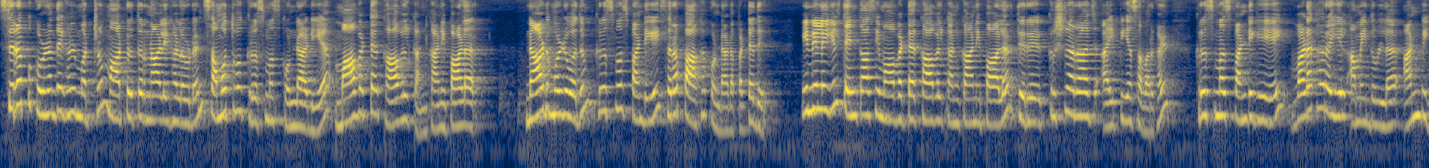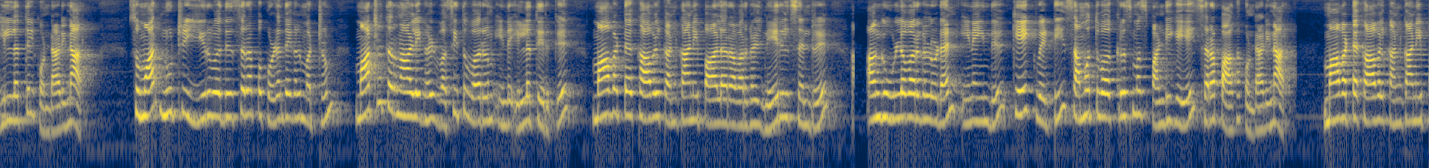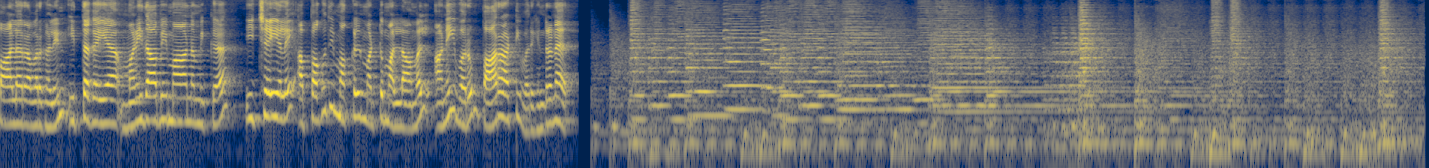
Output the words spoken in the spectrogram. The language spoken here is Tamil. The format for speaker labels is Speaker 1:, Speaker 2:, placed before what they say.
Speaker 1: சிறப்பு குழந்தைகள் மற்றும் மாற்றுத்திறனாளிகளுடன் சமத்துவ கிறிஸ்மஸ் கொண்டாடிய மாவட்ட காவல் கண்காணிப்பாளர். நாடு முழுவதும் கிறிஸ்துமஸ் பண்டிகை சிறப்பாக கொண்டாடப்பட்டது. இந்நிலையில் தென்காசி மாவட்ட காவல் கண்காணிப்பாளர் திரு கிருஷ்ணராஜ் ஐபிஎஸ் அவர்கள் கிறிஸ்துமஸ் பண்டிகையை வடகரையில் அமைந்துள்ள அன்பு இல்லத்தில் கொண்டாடினார். சுமார் நூற்றி இருபது சிறப்பு குழந்தைகள் மற்றும் மாற்றுத்திறனாளிகள் வசித்து வரும் இந்த இல்லத்திற்கு மாவட்ட காவல் கண்காணிப்பாளர் அவர்கள் நேரில் சென்று அங்கு உள்ளவர்களுடன் இணைந்து கேக் வெட்டி சமத்துவ கிறிஸ்துமஸ் பண்டிகையை சிறப்பாக கொண்டாடினார். மாவட்ட காவல் கண்காணிப்பாளர் அவர்களின் இத்தகைய மனிதாபிமானமிக்க இச்செயலை அப்பகுதி மக்கள் மட்டுமல்லாமல் அனைவரும் பாராட்டி வருகின்றனர்.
